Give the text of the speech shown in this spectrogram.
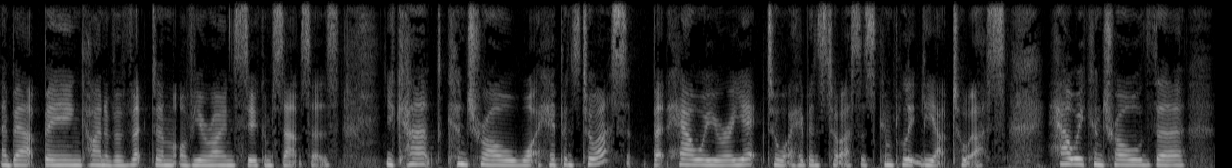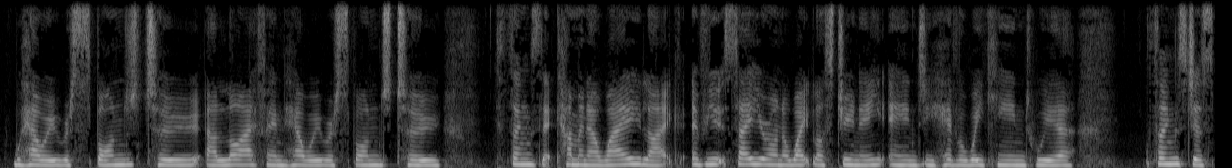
about being kind of a victim of your own circumstances. You can't control what happens to us, but how we react to what happens to us is completely up to us. How we control the how we respond to our life and how we respond to things that come in our way. Like if you say you're on a weight loss journey and you have a weekend where things just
